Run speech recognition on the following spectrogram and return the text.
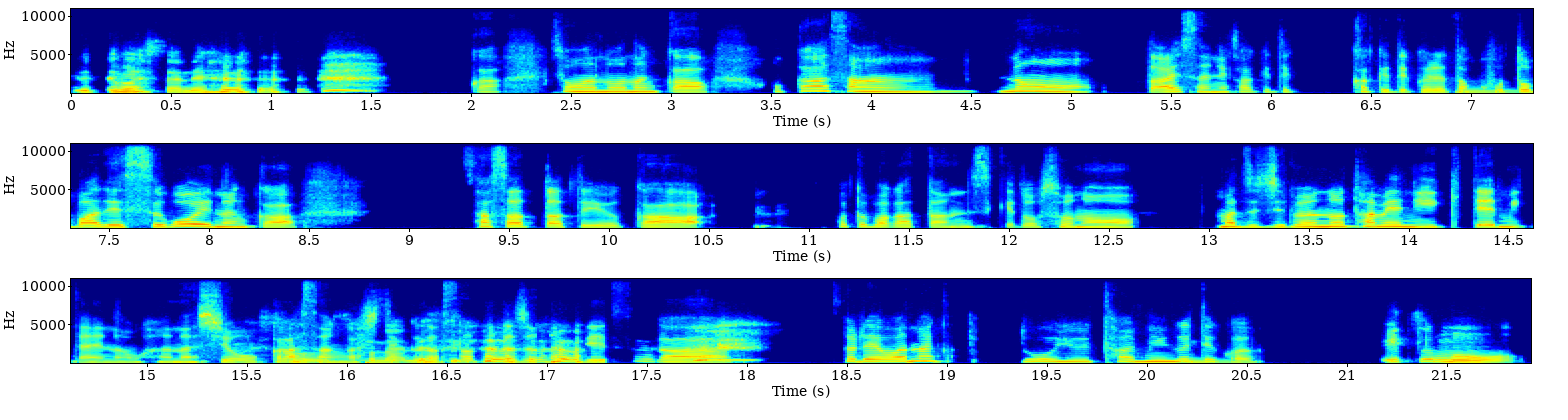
言ってましたね。そう、あの、なんか、お母さんの、愛さんにかけて、かけてくれた言葉ですごいなんか、刺さったというか、言葉があったんですけど、その、まず自分のために生きてみたいなお話を お母さんがしてくださったじゃないですか。それはなんか、どういうタイミングっていうか、いつも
